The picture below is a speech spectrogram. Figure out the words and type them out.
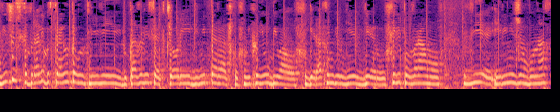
Вие сте събрали безкрайно талантливи, доказали се актьори Димитър Рачков, Михаил Билалов, Герасим Георгиев Геров, Филип Аврамов, вие, Ирини Жамбонас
